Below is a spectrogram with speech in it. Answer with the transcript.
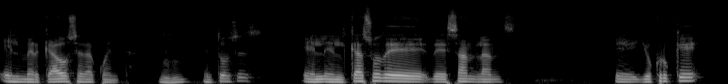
el mercado se da cuenta. Entonces, en, el caso de, de Sandlands, eh, yo creo que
